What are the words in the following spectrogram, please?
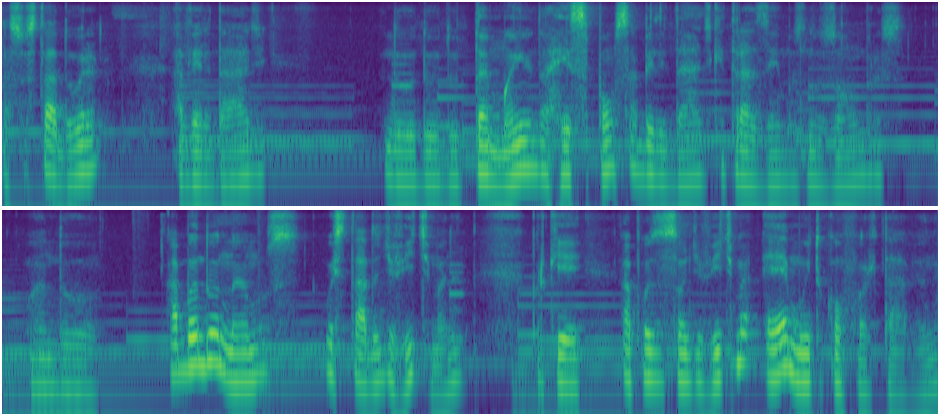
assustadora a verdade do, do, do tamanho da responsabilidade que trazemos nos ombros quando abandonamos o estado de vítima, né? Porque a posição de vítima é muito confortável, né?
